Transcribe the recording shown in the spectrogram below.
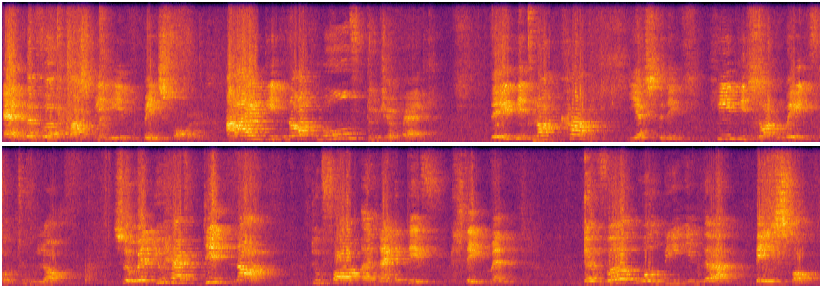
and the verb must be in base form. I did not move to Japan. They did not come yesterday. He did not wait for too long. So when you have did not to form a negative statement, the verb will be in the base form.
